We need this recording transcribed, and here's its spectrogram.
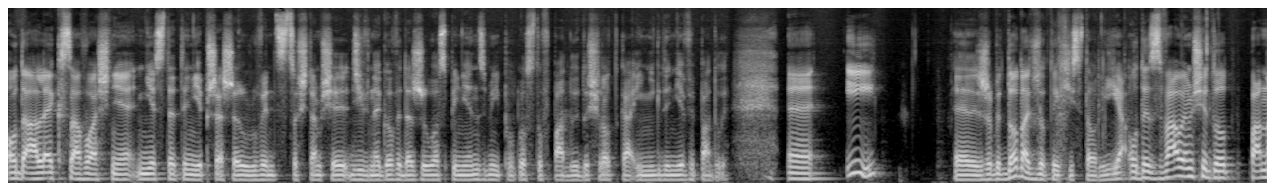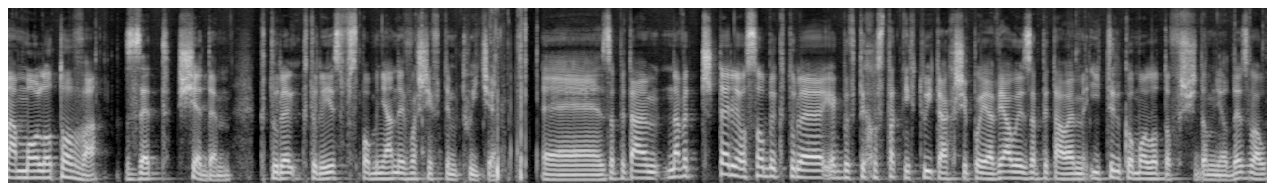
od Alexa właśnie niestety nie przeszedł, więc coś tam się dziwnego wydarzyło z pieniędzmi i po prostu wpadły do środka i nigdy nie wypadły. E, I e, żeby dodać do tej historii, ja odezwałem się do pana Molotowa, z7, który, który jest wspomniany właśnie w tym tweetie. E, zapytałem nawet cztery osoby, które jakby w tych ostatnich tweetach się pojawiały, zapytałem i tylko Molotow się do mnie odezwał.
